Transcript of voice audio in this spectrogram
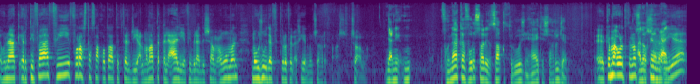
هناك ارتفاع في فرص تساقطات الثلجية على المناطق العالية في بلاد الشام عموما موجودة في الثلث الأخير من شهر 12 إن شاء الله. يعني هناك فرصة لتساقط ثلوج نهاية الشهر الجاري. كما أوردت النشره على القمم العالية.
